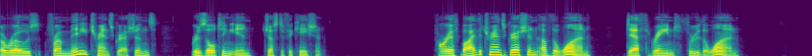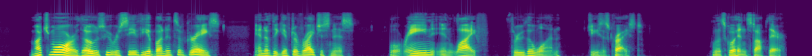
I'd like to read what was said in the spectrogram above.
arose from many transgressions, resulting in justification. For if by the transgression of the one death reigned through the one, much more, those who receive the abundance of grace and of the gift of righteousness will reign in life through the one, Jesus Christ. Let's go ahead and stop there.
